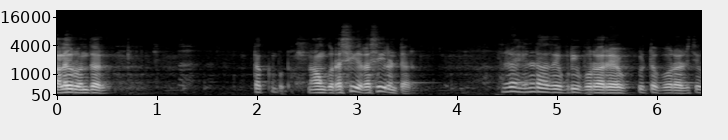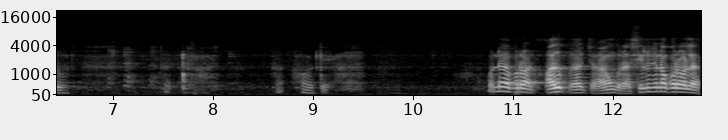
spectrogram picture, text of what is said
தலைவர் வந்தார். டக்கு நான் உங்கள் ரசிகர் ரசிகர்ன்ட்டார். என்னடா என்னடா அது எப்படி போகிறாரு விட்டு போகிறாரு சரி ஓகே. உடனே அப்புறம் அது அவங்க ரசிகர்னு சொன்னால் பரவாயில்ல.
